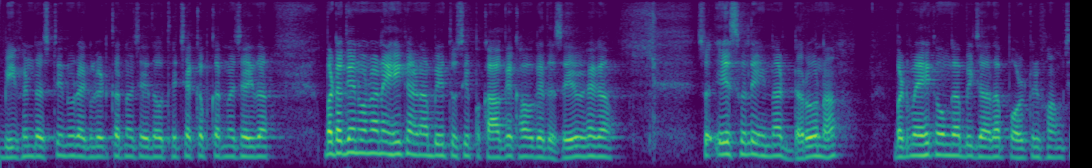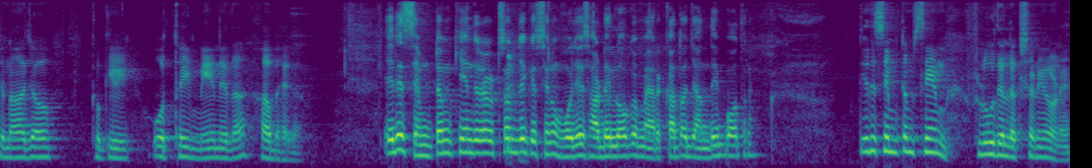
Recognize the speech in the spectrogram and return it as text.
ਬੀਫ ਇੰਡਸਟਰੀ ਨੂੰ ਰੈਗੂਲੇਟ ਕਰਨਾ ਚਾਹੀਦਾ ਉੱਥੇ ਚੈੱਕਅਪ ਕਰਨਾ ਚਾਹੀਦਾ। ਬਟ ਅਗੇਨ ਉਹਨਾਂ ਨੇ ਇਹੀ ਕਹਿਣਾ ਵੀ ਤੁਸੀਂ ਪਕਾ ਕੇ ਖਾਓਗੇ ਤਾਂ ਸੇਫ ਹੈਗਾ। ਸੋ ਇਸ ਵੇਲੇ ਇੰਨਾ ਡਰੋ ਨਾ। ਬਟ ਮੈਂ ਇਹ ਕਹੂੰਗਾ ਵੀ ਜ਼ਿਆਦਾ ਪੋਲਟਰੀ ਫਾਰਮ 'ਚ ਨਾ ਜਾਓ ਕਿਉਂਕਿ ਉੱਥੇ ਹੀ ਮੇਨ ਇਹਦਾ ਹਬ ਹੈਗਾ। ਇਹਦੇ ਸਿੰਪਟਮ ਕੀ ਹੁੰਦੇ ਡਾਕਟਰ ਸਾਹਿਬ? ਜੇ ਕਿਸੇ ਨੂੰ ਹੋ ਜੇ ਸਾਡੇ ਲੋਕ ਅਮਰੀਕਾ ਤਾਂ ਜਾਂਦੇ ਹੀ ਬਹੁਤ ਨੇ। ਇਹਦੇ ਸਿੰਪਟਮ ਸੇਮ ਫਲੂ ਦੇ ਲੱਛਣ ਹੀ ਹੋਣੇ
